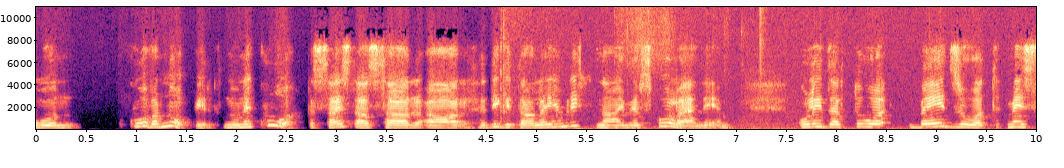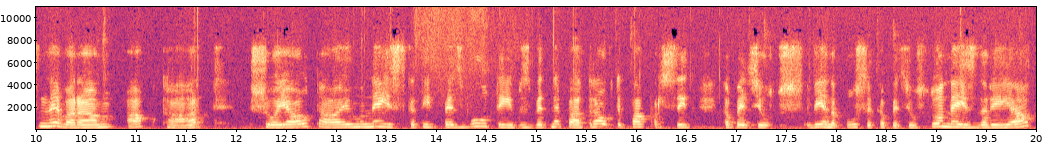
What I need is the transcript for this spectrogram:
Un, ko var nopirkt? Nu, neko, kas saistās ar, ar digitālajiem risinājumiem skolēniem. Un līdz ar to beidzot mēs nevaram apkārt šo jautājumu neizskatīt pēc būtības, bet nepārtraukti paprasīt, kāpēc jūs viena puse, kāpēc jūs to neizdarījāt,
